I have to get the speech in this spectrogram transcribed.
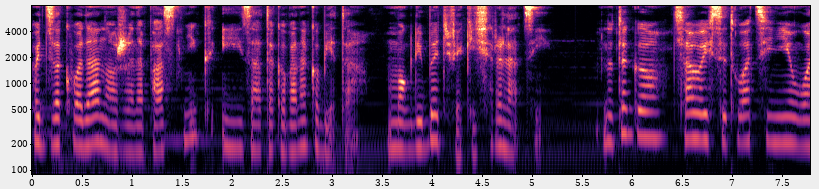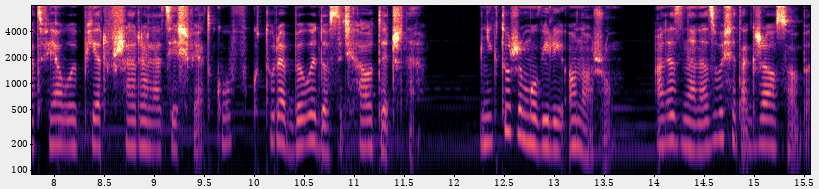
Choć zakładano, że napastnik i zaatakowana kobieta mogli być w jakiejś relacji. Do tego całej sytuacji nie ułatwiały pierwsze relacje świadków, które były dosyć chaotyczne. Niektórzy mówili o nożu, ale znalazły się także osoby,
